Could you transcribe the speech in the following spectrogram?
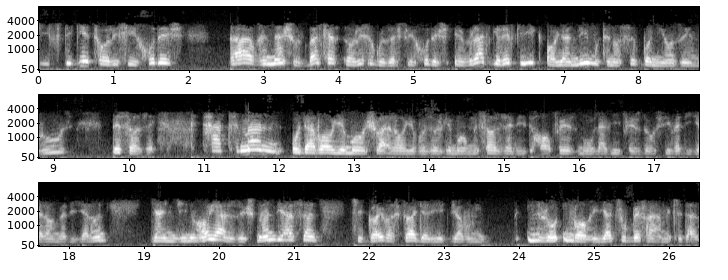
شیفتگی تاریخی خودش غرق نشد بلکه از تاریخ گذشته خودش عبرت گرفت که یک آینده متناسب با نیاز امروز بسازه. حتما ادوای ما شعرهای بزرگ ما مثال زدید حافظ مولوی فردوسی و دیگران و دیگران گنجینه های ارزشمندی هستند که گاهی وقتا اگر یک جوان این رو این واقعیت رو بفهمه که در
